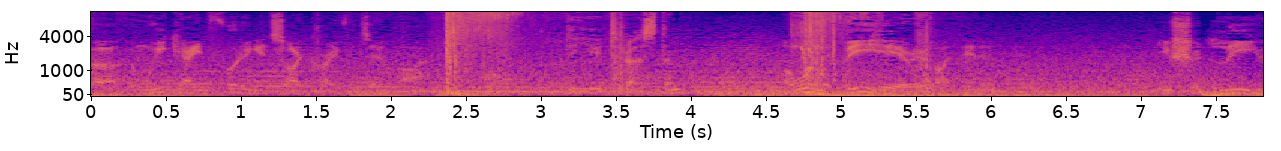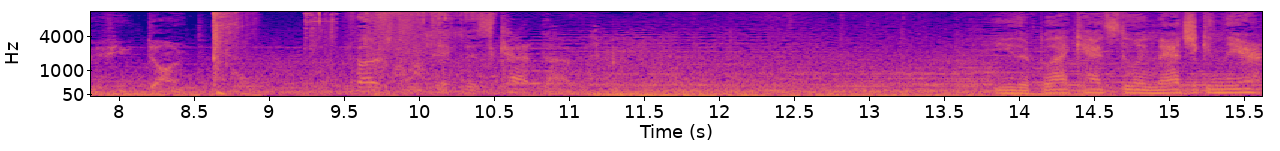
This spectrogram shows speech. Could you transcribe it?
Her, and we gain footing inside Kraven's empire. Do you trust him? I wouldn't be here if I didn't. You should leave if you don't. First, we take this cat down. Either Black Cat's doing magic in there,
